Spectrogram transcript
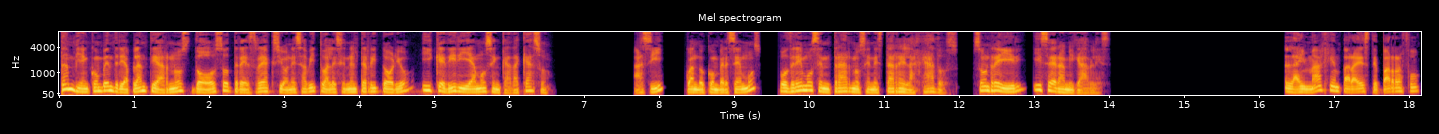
También convendría plantearnos dos o tres reacciones habituales en el territorio y qué diríamos en cada caso. Así, cuando conversemos, podremos centrarnos en estar relajados, sonreír y ser amigables. La imagen para este párrafo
